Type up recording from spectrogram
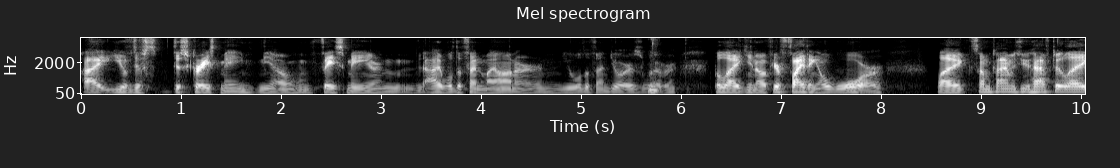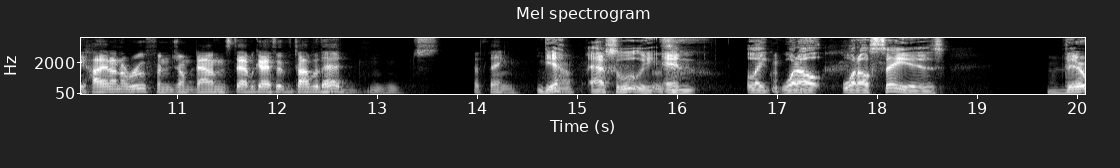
I you have just disgraced me. You know, face me, and I will defend my honor, and you will defend yours, mm. whatever." But like, you know, if you're fighting a war, like sometimes you have to like hide on a roof and jump down and stab a guy through the top of the head. It's a thing. yeah, know? absolutely. And like what I'll what I'll say is there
